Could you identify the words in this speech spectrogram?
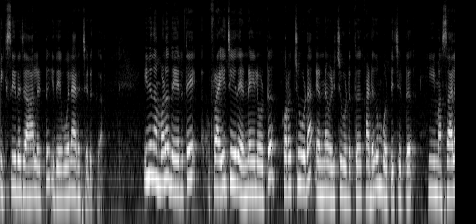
മിക്സിയുടെ ജാറിലിട്ട് ഇതേപോലെ അരച്ചെടുക്കുക. ഇനി നമ്മൾ നേരത്തെ ഫ്രൈ ചെയ്ത എണ്ണയിലോട്ട് കുറച്ചുകൂടെ എണ്ണ ഒഴിച്ചു കൊടുത്ത് കടുകും പൊട്ടിച്ചിട്ട് ഈ മസാല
